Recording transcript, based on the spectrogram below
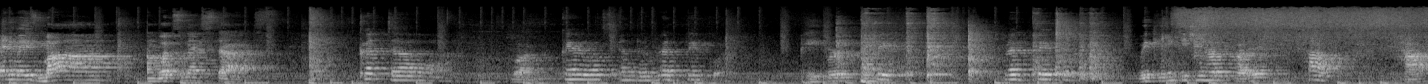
anyways, mom, what's the next step? Cut the What? carrots and the red paper. Paper? Paper. Red paper. Wait, can you teach me how to cut it? Half. Half,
